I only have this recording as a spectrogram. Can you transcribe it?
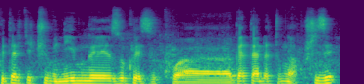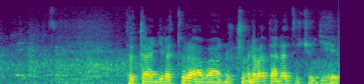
ku itariki cumi n'imwe z'ukwezi kwa gatandatu umwaka ushize dutangira turi abantu cumi na batandatu icyo gihe.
